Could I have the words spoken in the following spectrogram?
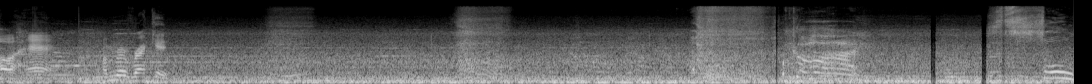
Oh, hey. I'm gonna wreck it. God! So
